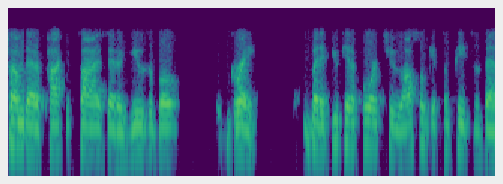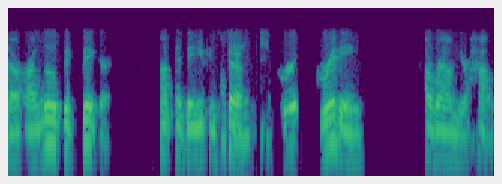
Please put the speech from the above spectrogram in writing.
some that are pocket sized that are usable, great. But if you can afford to, also get some pieces that are, are a little bit bigger, um, and then you can set up Okay. gridding around your house,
